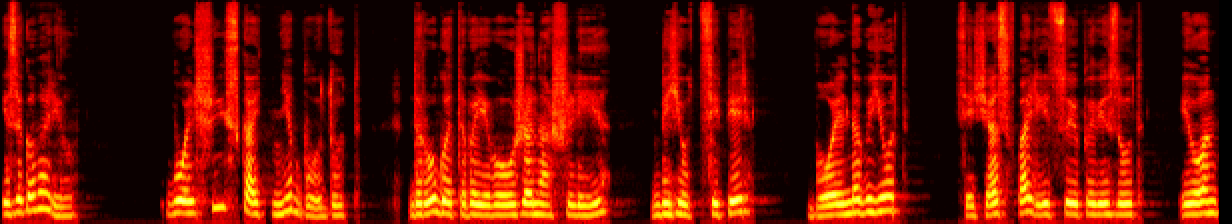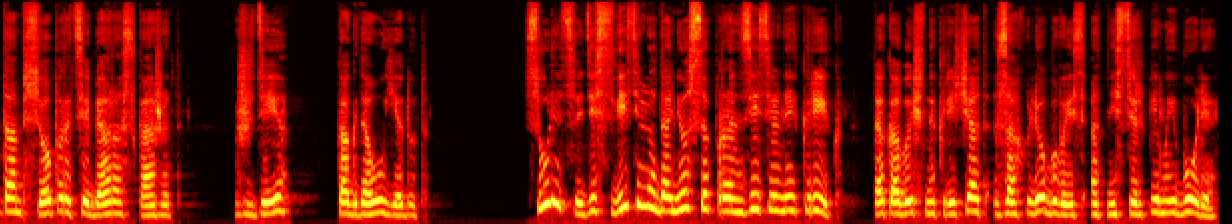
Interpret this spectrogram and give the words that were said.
и заговорил. Больше искать не будут. Друга твоего уже нашли. Бьют теперь. Больно бьют. Сейчас в полицию повезут, и он там все про тебя расскажет. Жди, когда уедут. С улицы действительно донесся пронзительный крик. Так обычно кричат, захлебываясь от нестерпимой боли.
